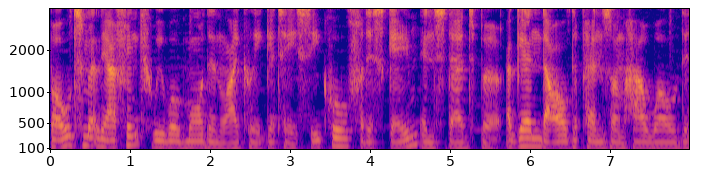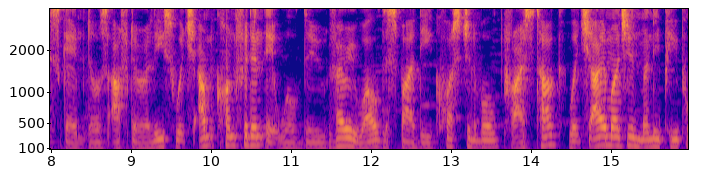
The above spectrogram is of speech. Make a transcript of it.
but ultimately I think we will more than likely get a sequel for this game instead but again that all depends on how well this game does after release which I'm confident it will do very well despite the questionable price tag which I imagine many people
